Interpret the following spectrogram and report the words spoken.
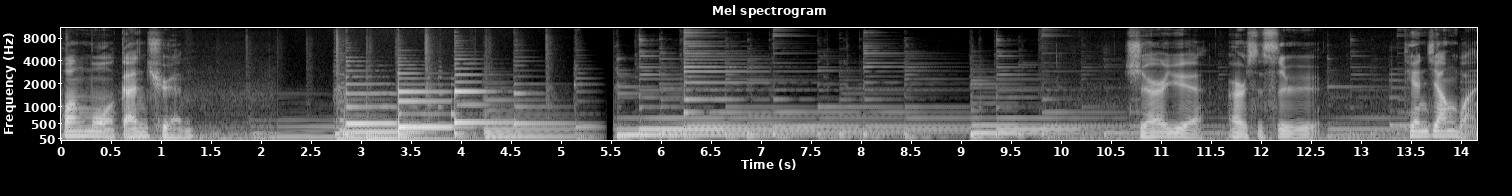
荒漠甘泉。十二月二十四日，天将晚，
